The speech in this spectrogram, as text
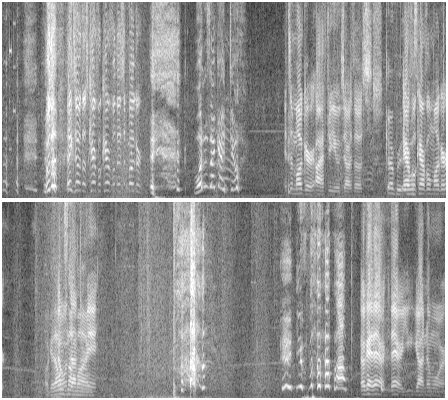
Who the? Hey, careful, careful. There's a mugger. What is that guy doing? It's a mugger after you, Xarthos. Careful, Careful, almost- careful, mugger. Okay, that, That one's one's not after mine. me. you blew him up. Okay, there, there. You got no more.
